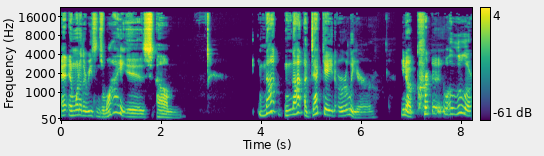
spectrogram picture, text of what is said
And, and one of the reasons why is um, not not a decade earlier. You know, a little.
